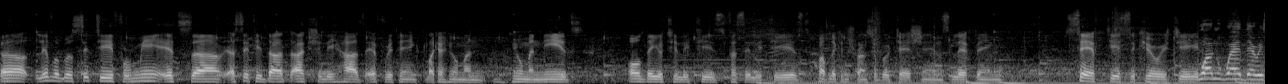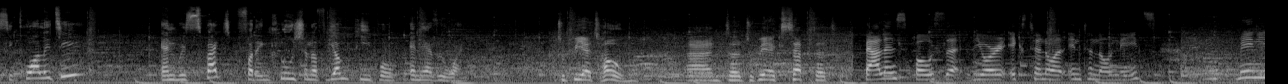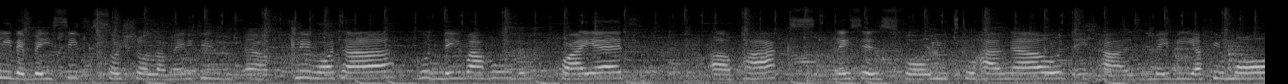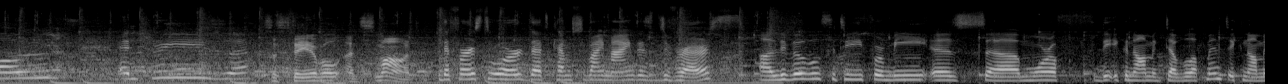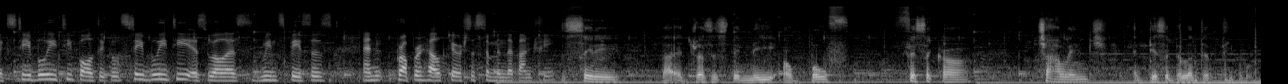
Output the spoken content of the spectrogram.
Uh, livable city for me, it's uh, a city that actually has everything like a human human needs, all the utilities, facilities, public and transportations, living, safety, security. One where there is equality and respect for the inclusion of young people and everyone. To be at home and uh, to be accepted. Balance both your external and internal needs. Mainly the basic social amenities, uh, clean water, good neighborhood, quiet, uh, parks, places for youth to hang out. It has maybe a few malls and trees. Sustainable and smart. The first word that comes to my mind is diverse. A livable city for me is uh, more of the economic development, economic stability, political stability, as well as green spaces and proper healthcare system in the country. The city that addresses the need of both physical challenge and disability people.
